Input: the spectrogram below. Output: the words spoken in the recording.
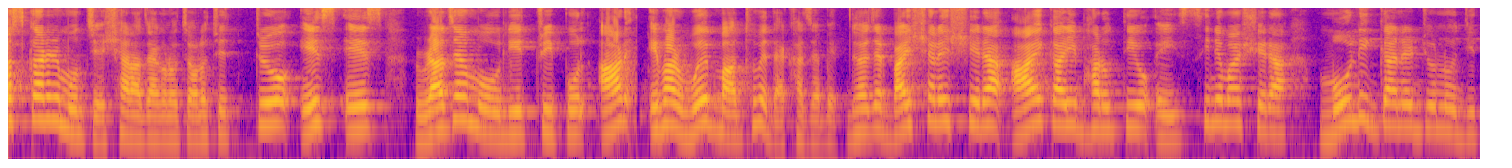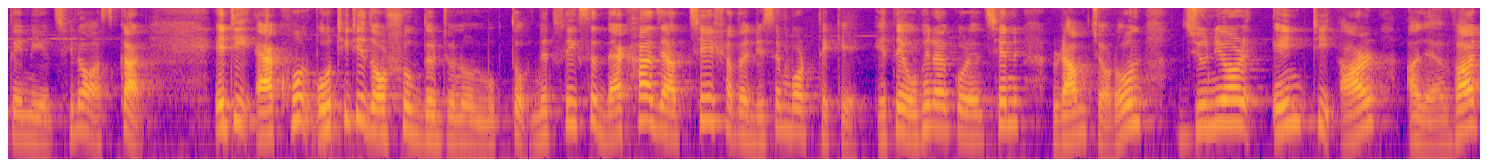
অস্কারের মঞ্চে সারা জাগানো চলচ্চিত্র S S Rajamouli triple R এবার ওয়েব মাধ্যমে দেখা যাবে। দু হাজার বাইশ সালে সেরা আয়কারী ভারতীয় এই সিনেমা সেরা মৌলিক গানের জন্য জিতে নিয়েছিল অস্কার। এটি এখন ওটিটি দর্শকদের জন্য উন্মুক্ত। নেটফ্লিক্সে দেখা যাচ্ছে সাতাশ ডিসেম্বর থেকে। এতে অভিনয় করেছেন রামচরণ জুনিয়র এনটিআর আলিয়া ভাট,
